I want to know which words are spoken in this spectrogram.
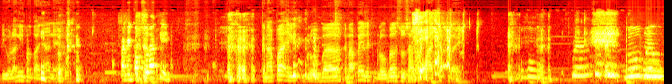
Diulangin pertanyaannya. Pakai kop surat ki. Kenapa elit global? Kenapa elit global susah terpacak, Bay? global?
